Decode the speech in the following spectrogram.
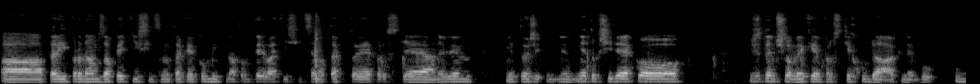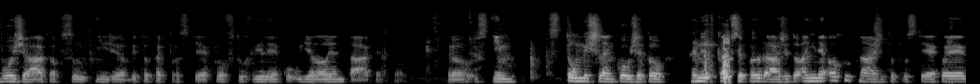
a tady prodám za pět tisíc, no tak jako mít na tom ty dva tisíce, no tak to je prostě, já nevím, mně to, mně to přijde jako, že ten člověk je prostě chudák nebo ubožák absolutní, že aby to tak prostě jako v tu chvíli jako udělal jen tak, jako, jo, s tím, s tou myšlenkou, že to hnedka přeprodá, že to ani neochutná, že to prostě jako je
